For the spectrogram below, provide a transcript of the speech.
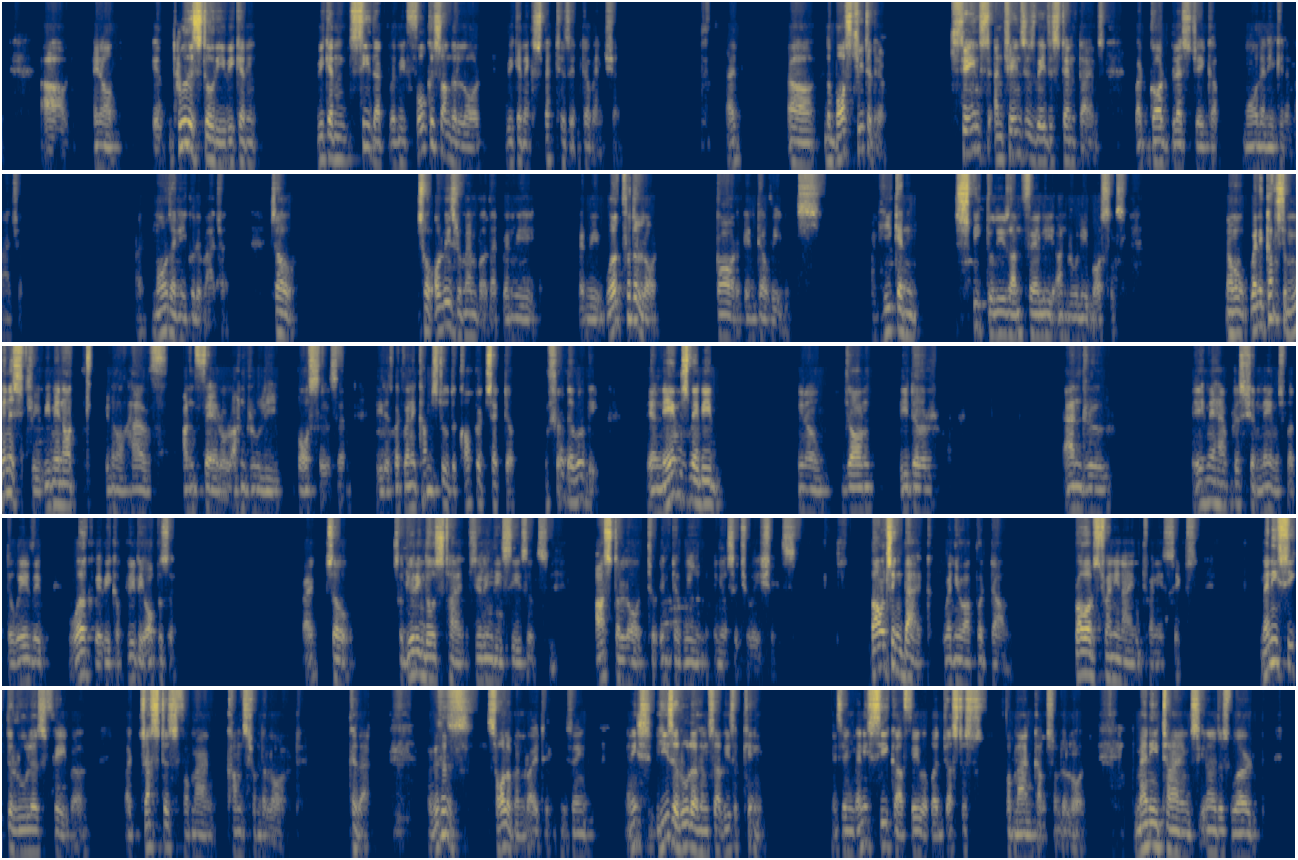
Uh, you know, through this story we can we can see that when we focus on the lord we can expect his intervention right uh, the boss cheated him changed and changed his wages 10 times but god blessed jacob more than he can imagine right? more than he could imagine so so always remember that when we when we work for the Lord, God intervenes. And He can speak to these unfairly unruly bosses. Now, when it comes to ministry, we may not, you know, have unfair or unruly bosses and leaders, but when it comes to the corporate sector, I'm sure there will be. Their names may be, you know, John, Peter, Andrew. They may have Christian names, but the way they work may be completely opposite. Right? So, so during those times, during these seasons, ask the Lord to intervene in your situations. Bouncing back when you are put down. Proverbs 29 26. Many seek the ruler's favor, but justice for man comes from the Lord. Look at that. This is Solomon writing. He's saying, and he's, he's a ruler himself, he's a king. He's saying, many seek our favor, but justice for man comes from the Lord. Many times, you know, this word,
